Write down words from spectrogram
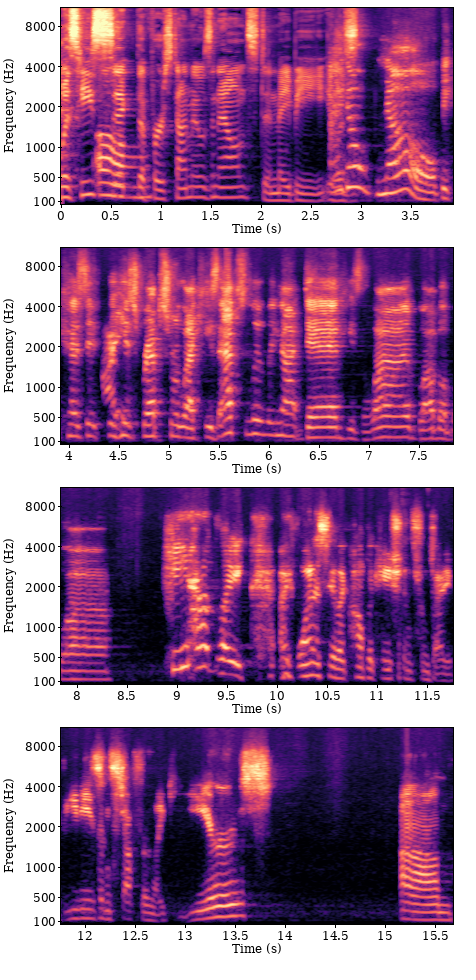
Was he sick Oh. the first time it was announced, and maybe it I don't know because it, I- his reps were like, he's absolutely not dead. He's alive. Blah blah blah. He had like I want to say like complications from diabetes and stuff for like years. Um,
